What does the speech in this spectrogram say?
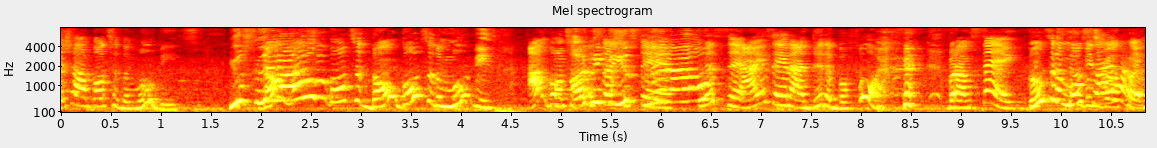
let y'all go to the movies. You slid Don't out. let you go to. Don't go to the movies. I'm going to Oh, the nigga, you out? Listen, I ain't saying I did it before, but I'm saying go You to the movies real out. quick.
